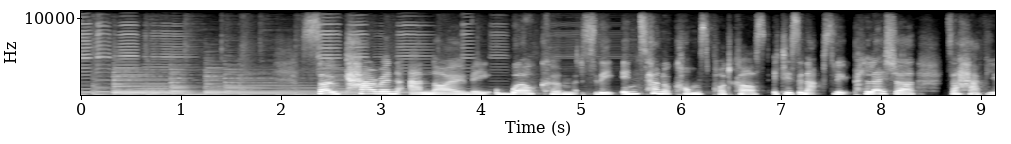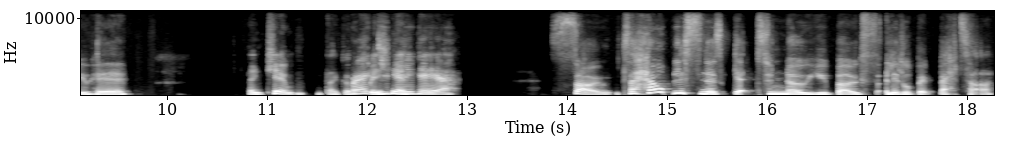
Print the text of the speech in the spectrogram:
So, Karen and Naomi, welcome to the Internal Comms podcast. It is an absolute pleasure to have you here. Thank you. Great to be here. here. So, to help listeners get to know you both a little bit better,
